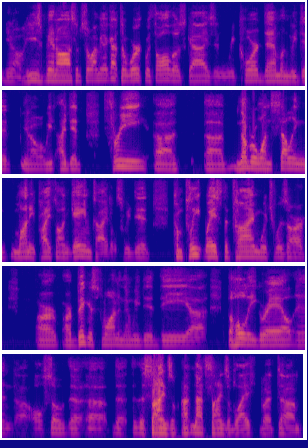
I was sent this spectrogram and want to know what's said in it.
you know he's been awesome. So I mean I got to work with all those guys and record them when we did you know we I did three uh, uh, number one selling Monty Python game titles. We did Complete Waste of Time, which was our our our biggest one, and then we did the uh, the Holy Grail, and uh, also the uh, the the signs of uh, not signs of life, but um,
